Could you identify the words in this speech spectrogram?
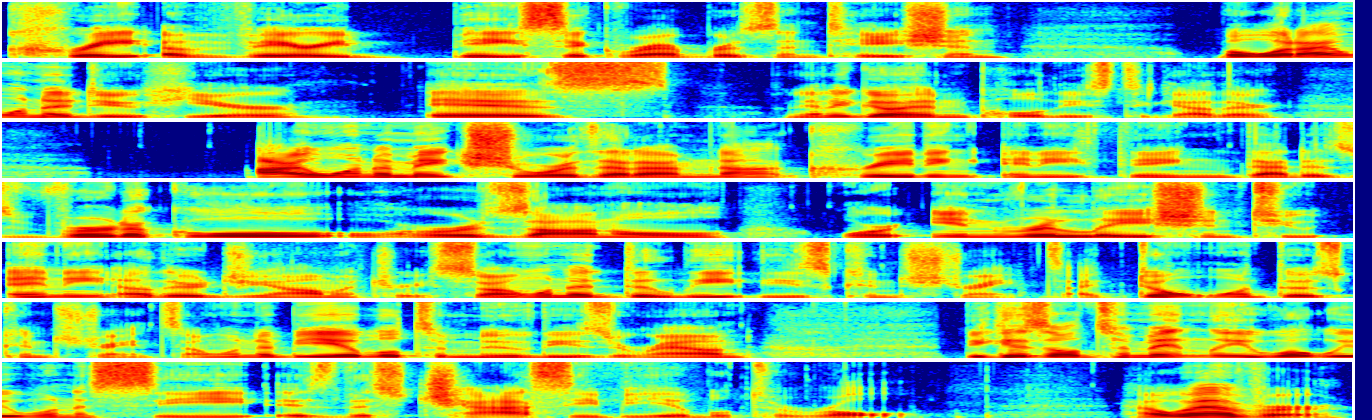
create a very basic representation. But what I want to do here is I'm going to go ahead and pull these together. I want to make sure that I'm not creating anything that is vertical or horizontal or in relation to any other geometry. So I want to delete these constraints. I don't want those constraints. I want to be able to move these around because ultimately what we want to see is this chassis be able to roll. However,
